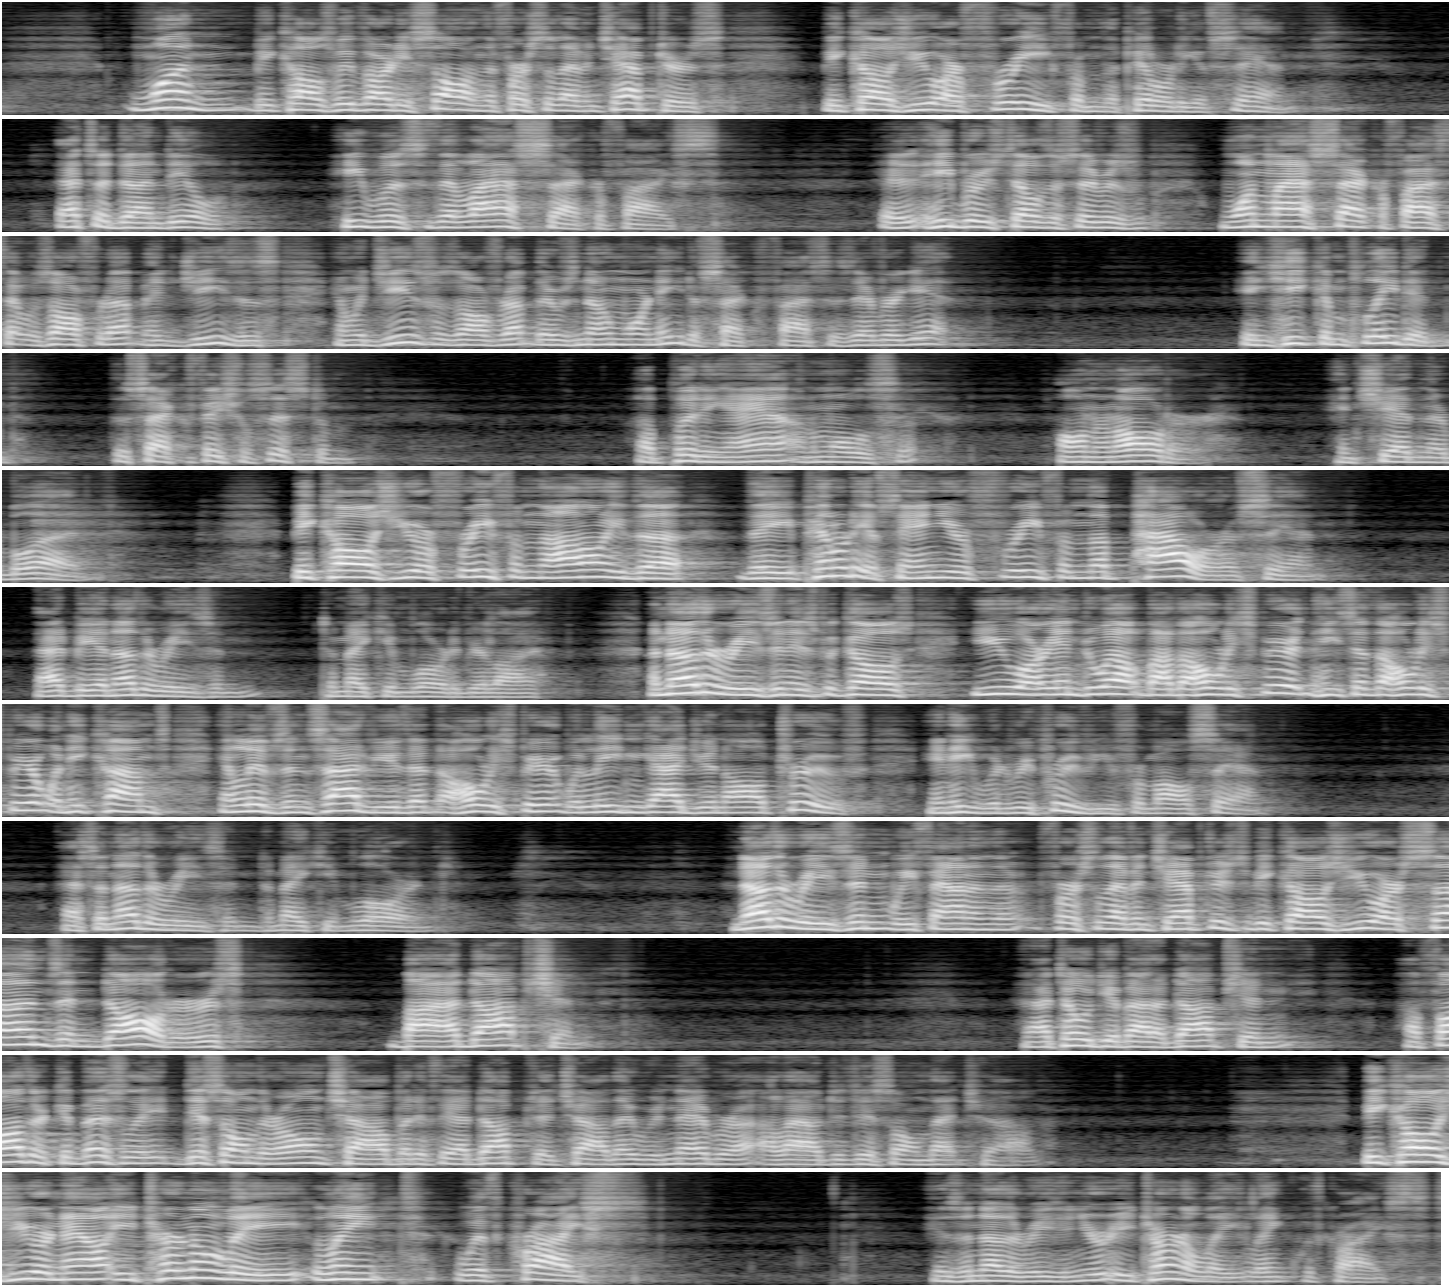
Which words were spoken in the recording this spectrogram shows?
One, because we've already saw in the first 11 chapters, because you are free from the penalty of sin. That's a done deal. He was the last sacrifice. Uh, Hebrews tells us there was one last sacrifice that was offered up at Jesus, and when Jesus was offered up, there was no more need of sacrifices ever again. He completed the sacrificial system of putting animals on an altar and shedding their blood. Because you're free from not only the, the penalty of sin, you're free from the power of sin. That'd be another reason to make him Lord of your life. Another reason is because you are indwelt by the Holy Spirit. And he said, the Holy Spirit, when he comes and lives inside of you, that the Holy Spirit would lead and guide you in all truth, and he would reprove you from all sin. That's another reason to make him Lord. Another reason we found in the first 11 chapters is because you are sons and daughters by adoption. And I told you about adoption a father could basically disown their own child, but if they adopted a child, they were never allowed to disown that child. Because you are now eternally linked with Christ, is another reason. You're eternally linked with Christ.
